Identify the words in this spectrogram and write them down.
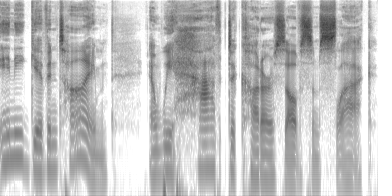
any given time. And we have to cut ourselves some slack.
